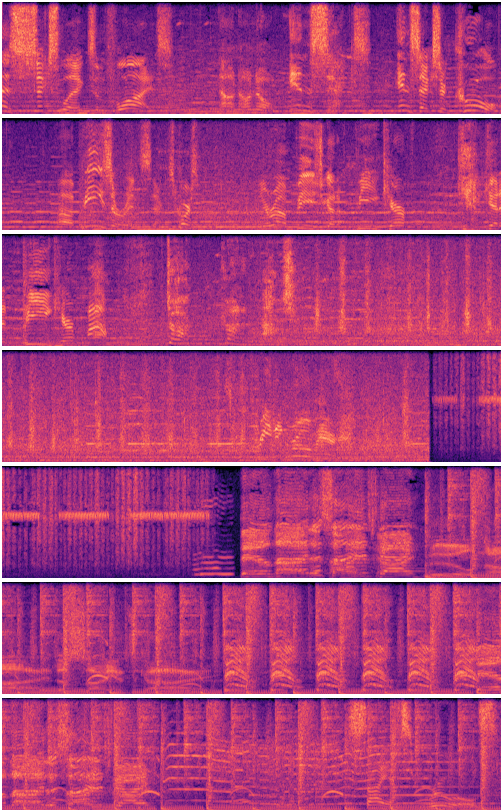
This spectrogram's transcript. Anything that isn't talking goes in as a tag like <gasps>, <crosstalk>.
What is six legs and flies? No, no, no. Insects. Insects are cool. Uh, bees are insects. Of course, when you're around bees, you gotta be careful. <laughs> Get, get it? Be careful. Ow! Dog, got it. Ouch. Breathing room here. Bill Nye the Science Guy. Bill Nye rules.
